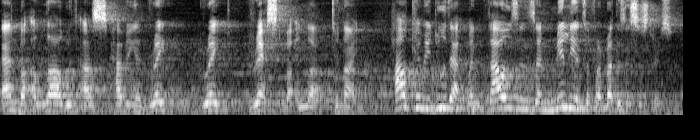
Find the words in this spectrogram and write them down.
and by Allah with us having a great, great rest by Allah tonight? How can we do that when thousands and millions of our brothers and sisters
